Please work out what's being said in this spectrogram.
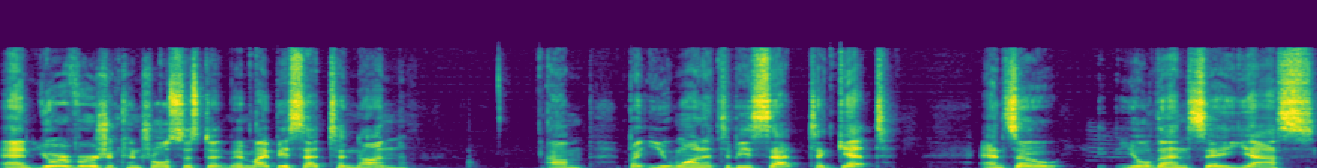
and your version control system, it might be set to none, um, but you want it to be set to Git. And so you'll then say yes,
